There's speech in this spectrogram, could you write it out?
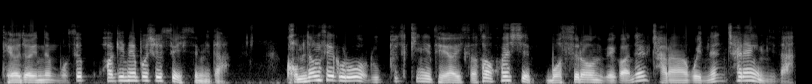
되어져 있는 모습 확인해 보실 수 있습니다. 검정색으로 루프 스킨이 되어 있어서 훨씬 멋스러운 외관을 자랑하고 있는 차량입니다.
